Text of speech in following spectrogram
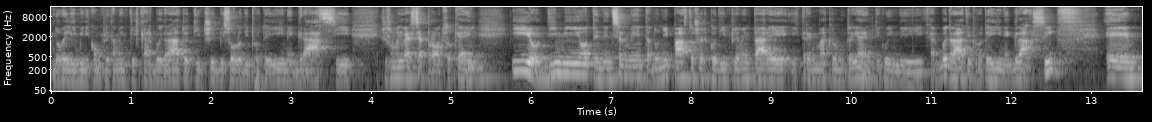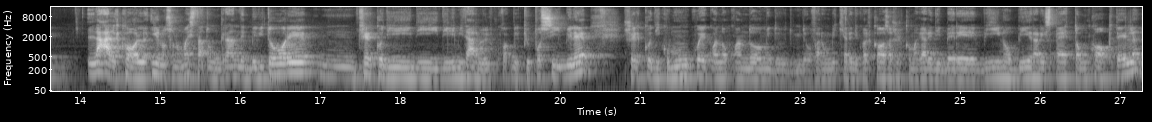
dove elimini completamente il carboidrato e ti cibi solo di proteine, grassi, ci sono diversi approcci, ok? Io di mio tendenzialmente ad ogni pasto cerco di implementare i tre macronutrienti, quindi carboidrati, proteine e grassi. E l'alcol, io non sono mai stato un grande bevitore, mm, cerco di, di, di limitarlo il, il, più possibile, cerco di comunque quando, quando mi, mi devo fare un bicchiere di qualcosa, cerco magari di bere vino o birra rispetto a un cocktail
